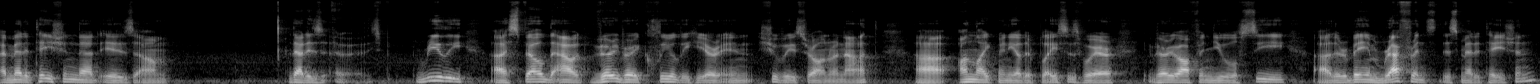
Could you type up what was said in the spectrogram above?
a meditation that is um, that is uh, really uh, spelled out very, very clearly here in Shuva Yisrael and Ranat. Uh, unlike many other places where very often you will see uh, the Rebbeim reference this meditation,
